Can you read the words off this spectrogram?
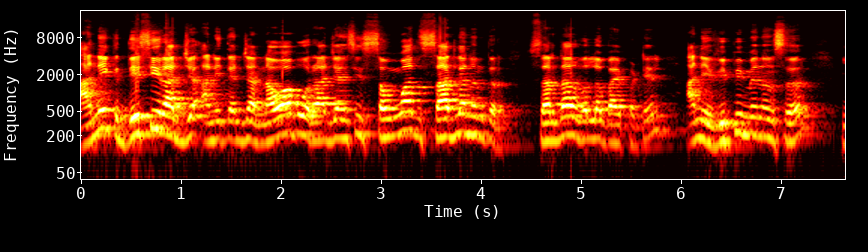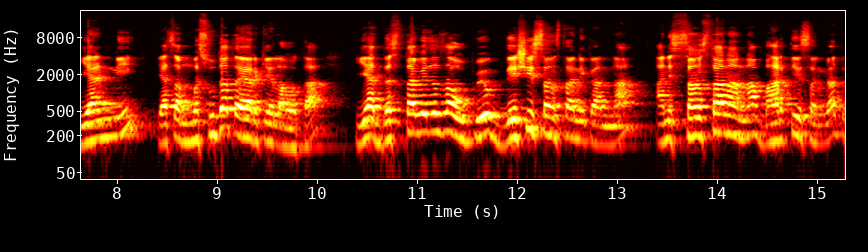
अनेक देशी राज्य आणि त्यांच्या नवाब व राजांशी संवाद साधल्यानंतर सरदार वल्लभभाई पटेल आणि व्ही पी मेनन सर यांनी याचा मसुदा तयार केला होता. या दस्तावेजाचा उपयोग देशी संस्थानिकांना आणि संस्थानांना भारतीय संघात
